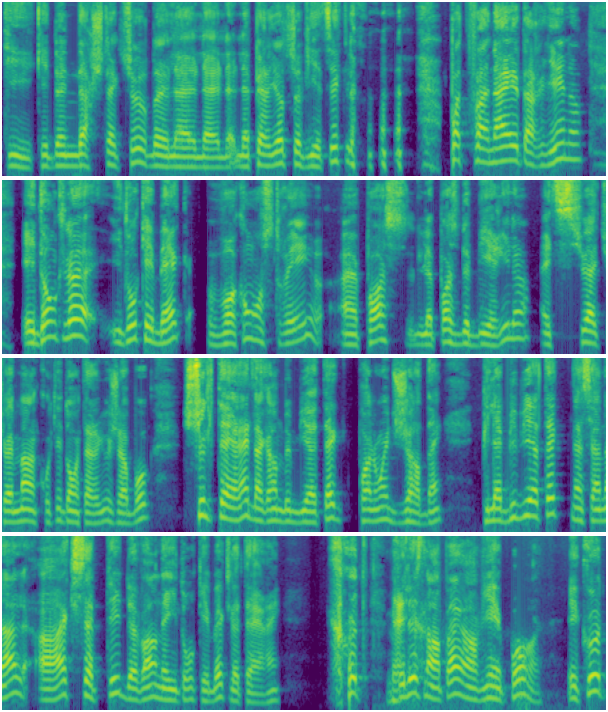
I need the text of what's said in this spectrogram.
qui, qui est d'une architecture de la, la- la- période soviétique. là. pas de fenêtre, rien. Là. Et donc là, Hydro-Québec va construire un poste, le poste de Berry, là, est situé actuellement à côté d'Ontario, Sherbrooke, sur le terrain de la grande bibliothèque, pas loin du jardin. Puis la Bibliothèque nationale a accepté de vendre à Hydro-Québec le terrain. Écoute, Félix Lampère en vient pas. Écoute,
